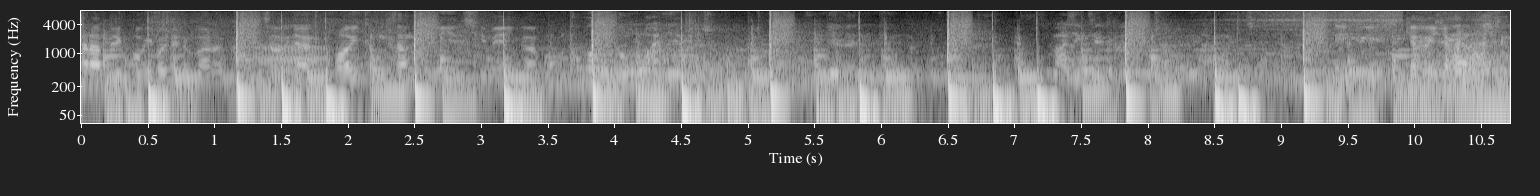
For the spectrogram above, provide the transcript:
사람들이 거기 걸리는 바람에서 그냥 거의 경상이 심해인가고. 뚜껑이 너무 많이 해가지고 공개되는 경우가 있고 아직 이제 그런 작업이 남아 있죠. 근데 이게 계속 이제 한 한층.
